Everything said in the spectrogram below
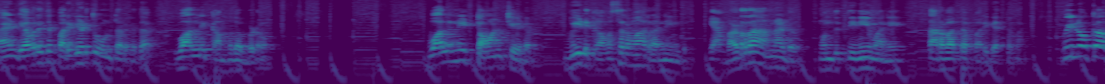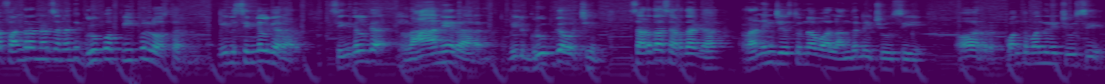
అండ్ ఎవరైతే పరిగెడుతూ ఉంటారు కదా వాళ్ళని కమ్మదబ్బడం. వాళ్ళని టాన్ చేయడం. వీడికి అవసరమా రన్నింగ్? ఎవడరా అన్నాడు? ముందు తినేయమని తర్వాత పరిగెత్తమని. వీళ్ళు ఒక ఫన్ రన్నర్స్ అనేది గ్రూప్ ఆఫ్ పీపుల్లో వస్తారనమాట వీళ్ళు సింగిల్గా రారు. సింగిల్గా రానే రారనమాట వీళ్ళు గ్రూప్గా వచ్చి సరదా సరదాగా రన్నింగ్ చేస్తున్న వాళ్ళందరినీ చూసి ఆర్ కొంతమందిని చూసి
